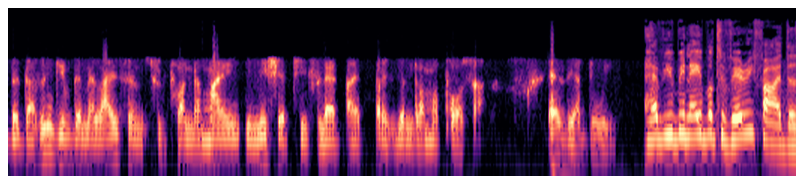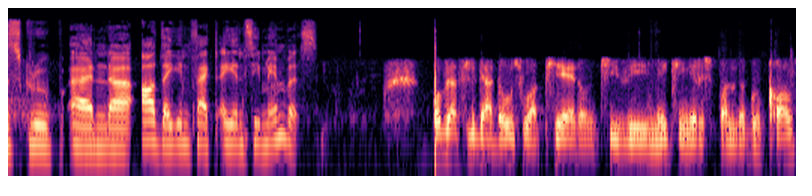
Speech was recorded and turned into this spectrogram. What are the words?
that doesn't give them a license to, to undermine initiative led by President Ramaphosa, as they are doing. Have you been able to verify this group, and uh, are they in fact ANC members? Obviously, there are those who appeared on TV making irresponsible calls.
